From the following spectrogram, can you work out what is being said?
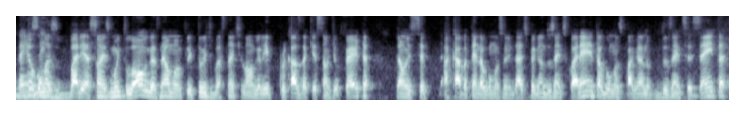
tem algumas variações muito longas, né? Uma amplitude bastante longa ali por causa da questão de oferta. Então você acaba tendo algumas unidades pegando 240, algumas pagando 260,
